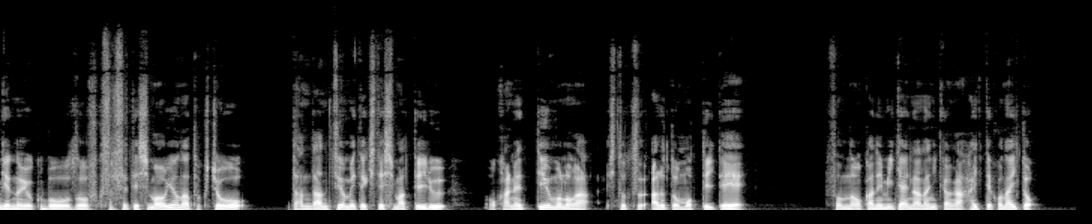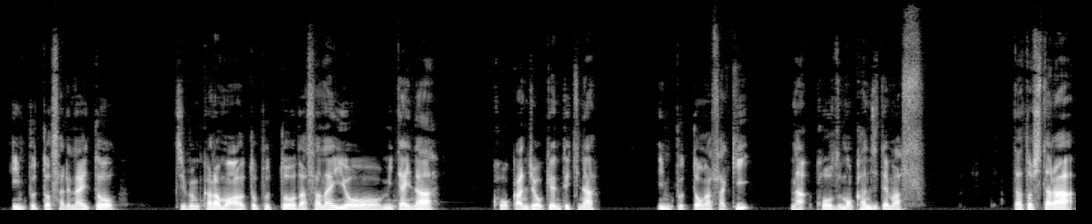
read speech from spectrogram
間の欲望を増幅させてしまうような特徴をだんだん強めてきてしまっているお金っていうものが一つあると思っていて、そんなお金みたいな何かが入ってこないと、インプットされないと、自分からもアウトプットを出さないよ、みたいな、交換条件的な、インプットが先な構図も感じてます。だとしたら、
